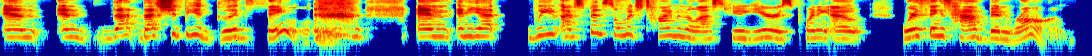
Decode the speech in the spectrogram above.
And and that that should be a good thing. And and yet we I've spent so much time in the last few years pointing out where things have been wrong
